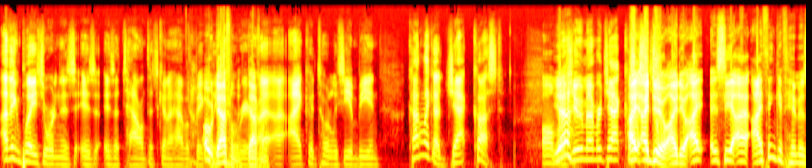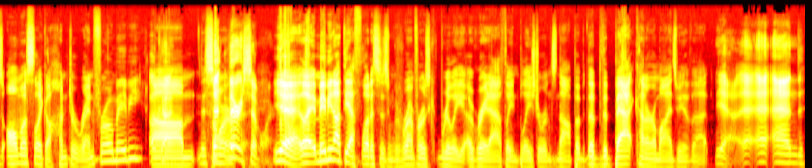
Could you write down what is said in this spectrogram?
I think Blaze Jordan is is is a talent that's going to have a big Oh, definitely, career. definitely. I, I, I could totally see him being kind of like a Jack Cust. Almost. Yeah. Do you remember Jack I, Cust? I do, I do. I see. I, I think of him as almost like a Hunter Renfroe, maybe. Okay. Um, somewhere- very similar. Yeah, like maybe not the athleticism because Renfroe is really a great athlete and Blaze Jordan's not, but the the bat kind of reminds me of that. Yeah, and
